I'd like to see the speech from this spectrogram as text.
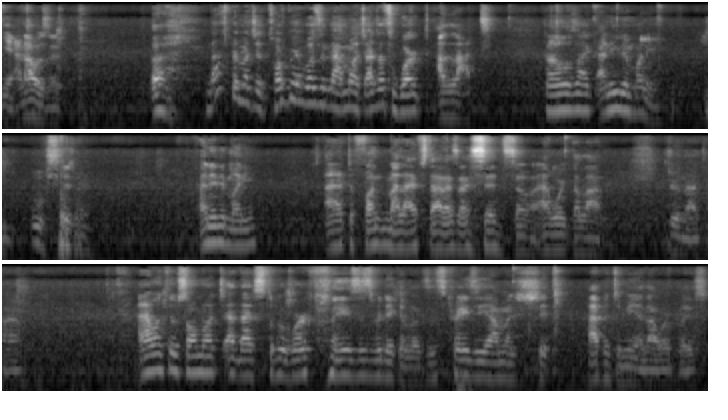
yeah, that was it. Uh, that's pretty much it. 12th grade wasn't that much. I just worked a lot. Cause I was like, I needed money. Ooh, excuse me. I needed money. I had to fund my lifestyle, as I said. So I worked a lot during that time. And I went through so much at that stupid workplace. It's ridiculous. It's crazy how much shit happened to me at that workplace.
